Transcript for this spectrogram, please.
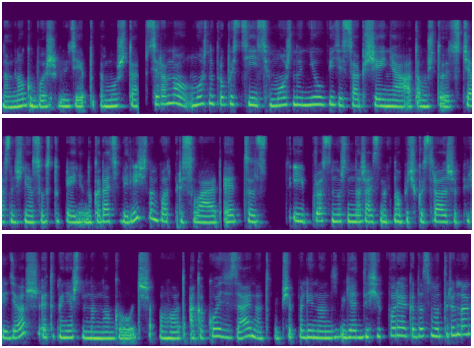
намного больше людей, потому что все равно можно пропустить, можно не увидеть сообщение о том, что сейчас начнется выступление, но когда тебе лично бот присылает, это и просто нужно нажать на кнопочку и сразу же перейдешь, это, конечно, намного лучше. Вот. А какой дизайн? Это вообще, Полина, я до сих пор, я когда смотрю на,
